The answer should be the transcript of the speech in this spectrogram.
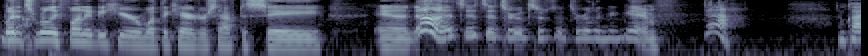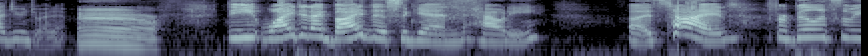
But it's really funny to hear what the characters have to say, and no, it's it's it's it's, it's a really good game. yeah, I'm glad you enjoyed it. Oh. The why did I buy this again? Howdy. Uh, it's tied for Bill. It's the Wii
